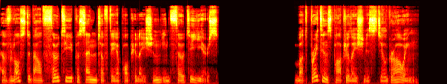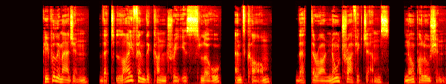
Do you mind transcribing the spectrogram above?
have lost about 30% of their population in 30 years. But Britain's population is still growing. People imagine that life in the country is slow and calm, that there are no traffic jams, no pollution.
